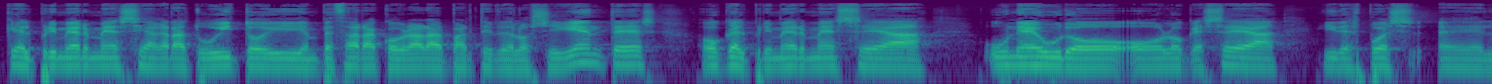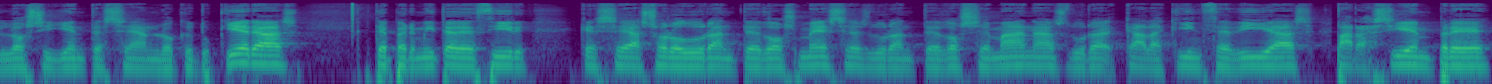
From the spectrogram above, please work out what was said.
que el primer mes sea gratuito y empezar a cobrar a partir de los siguientes, o que el primer mes sea un euro o lo que sea y después eh, los siguientes sean lo que tú quieras. Te permite decir que sea solo durante dos meses, durante dos semanas, cada 15 días, para siempre.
